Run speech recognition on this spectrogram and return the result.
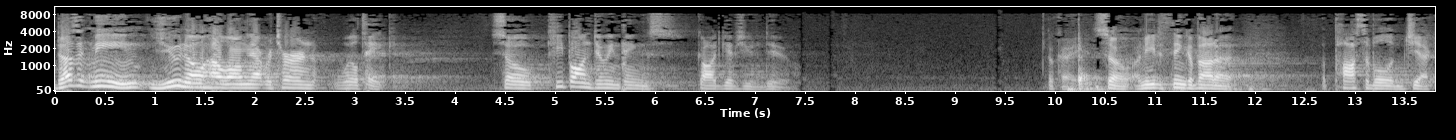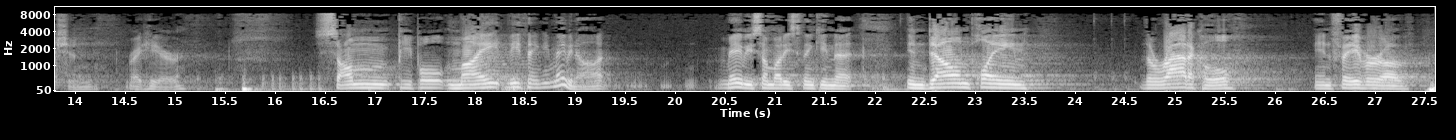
doesn't mean you know how long that return will take. So keep on doing things God gives you to do. Okay, so I need to think about a, a possible objection right here. Some people might be thinking, maybe not, maybe somebody's thinking that in downplaying the radical in favor of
